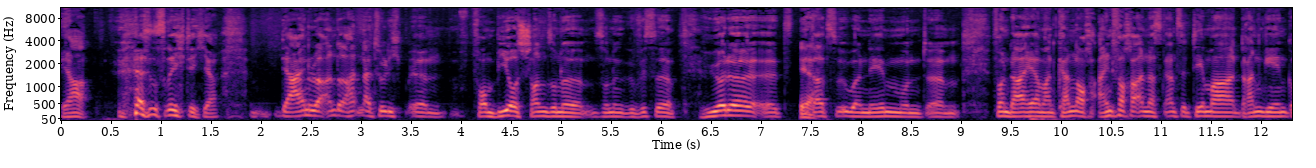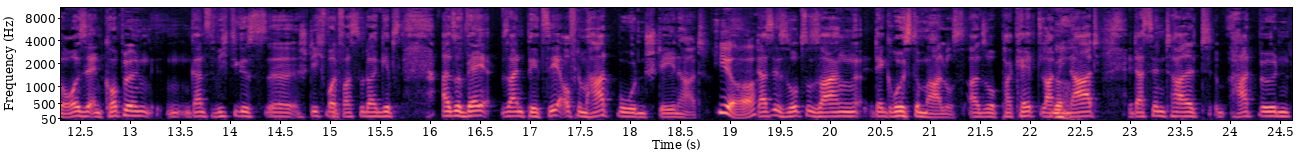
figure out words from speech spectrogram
Ja, das ist richtig, ja. Der ein oder andere hat natürlich ähm, vom BIOS schon so eine so eine gewisse Hürde äh, ja. da zu übernehmen und ähm, von daher man kann auch einfacher an das ganze Thema drangehen, Gehäuse entkoppeln, ein ganz wichtiges äh, Stichwort, was du da gibst. Also wer seinen PC auf einem Hartboden stehen hat, ja. das ist sozusagen der größte Malus. Also Parkett, Laminat, ja. das sind halt Hartböden,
